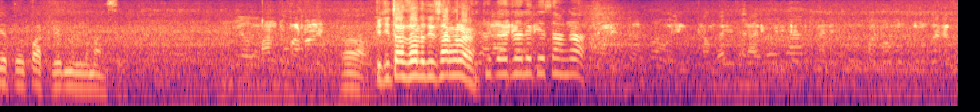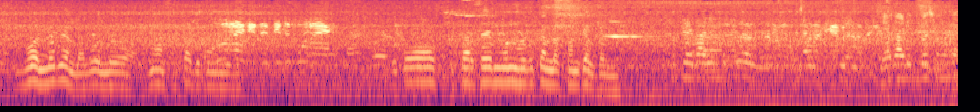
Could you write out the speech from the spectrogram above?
येतो पाठवे म्हणलं माणसं. हां. किती तास झालं ते सांगा ना. किती काय झालं ते सांगा. बोललो त्यांना बोललो. माणसं पाठवतो तिथे शिकार साहेब म्हणून होतं त्यांना फोन केला मी. या गाडीत बसून जा.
